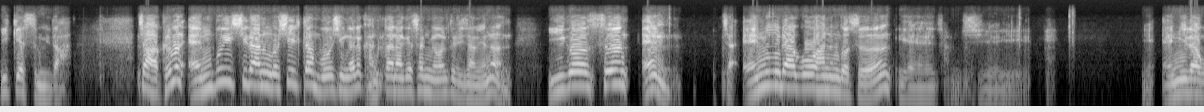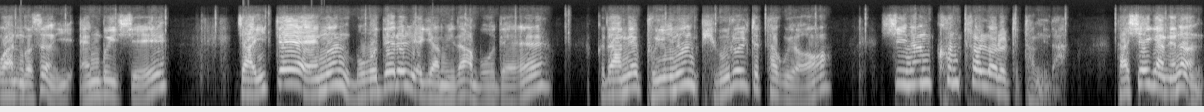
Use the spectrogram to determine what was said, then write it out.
있겠습니다. 자, 그러면 MVC라는 것이 일단 무엇인가를 간단하게 설명을 드리자면은 이것은 M, 자, M이라고 하는 것은, 예, 잠시, 예, M이라고 하는 것은 이 MVC. 자, 이때 M은 모델을 얘기합니다. 모델. 그 다음에 V는 뷰를 뜻하고요. C는 컨트롤러를 뜻합니다. 다시 얘기하면은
